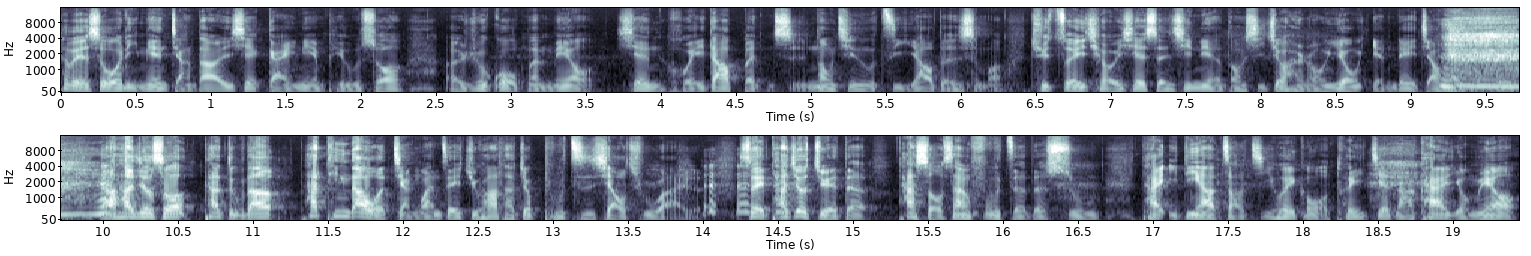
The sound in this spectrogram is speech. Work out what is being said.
特别是我里面讲到的一些概念，比如说，呃，如果我们没有先回到本质，弄清楚自己要的是什么，去追求一些身心灵的东西，就很容易用眼泪交换眼泪。然后他就说，他读到，他听到我讲完这句话，他就噗嗤笑出来了。所以他就觉得，他手上负责的书，他一定要找机会跟我推荐，然后看有没有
